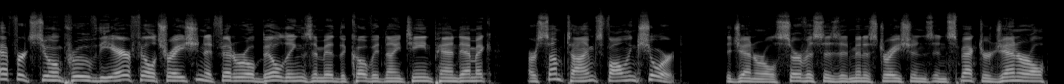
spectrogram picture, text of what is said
Efforts to improve the air filtration at federal buildings amid the COVID 19 pandemic are sometimes falling short. The General Services Administration's Inspector General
